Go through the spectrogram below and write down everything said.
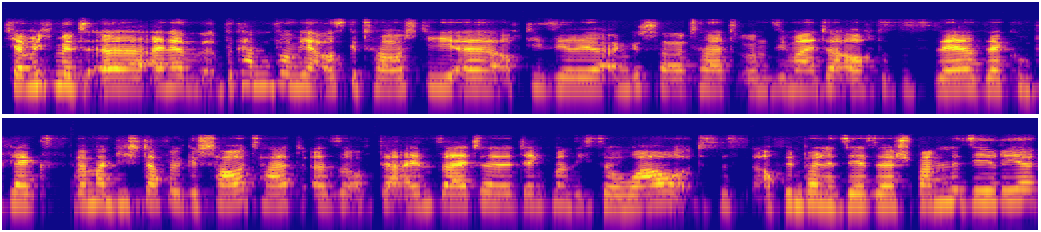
Ich habe mich mit äh, einer Bekannten von mir ausgetauscht, die äh, auch die Serie angeschaut hat und sie meinte auch, das ist sehr, sehr komplex. Wenn man die Staffel geschaut hat, also auf der einen Seite denkt man sich so, wow, das ist auf jeden Fall eine sehr, sehr spannende Serie,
